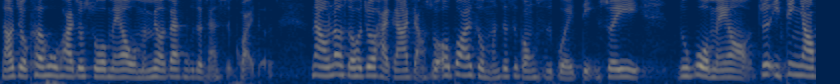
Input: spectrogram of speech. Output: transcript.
然后就客户他就说没有，我们没有再付这三十块的。那我那个时候就还跟他讲说，哦，不好意思，我们这是公司规定，所以如果没有，就一定要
